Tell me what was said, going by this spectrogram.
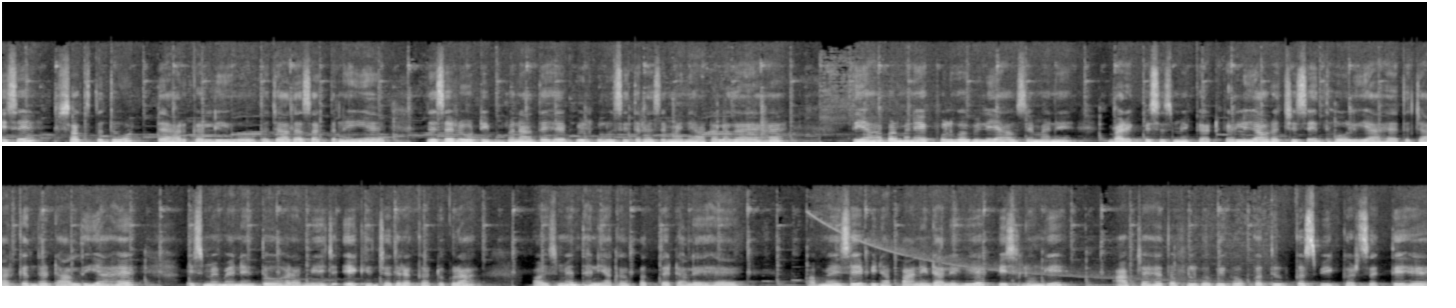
इसे सख्त दो तैयार कर ली हो। तो ज़्यादा सख्त नहीं है। जैसे रोटी बनाते हैं, बिल्कुल उसी तरह से मैंने आटा लगाया है। तो यहाँ पर मैंने एक फूल गोभी लिया, उसे मैंने बारीक पीसेस में कट कर लिया और अच्छे से धो लिया है। तो जार के अंदर डाल दिया है। इसमें मैंने दो हरा मिर्च, एक इंच अदरक का टुकड़ा और इसमें धनिया का पत्ते डाले हैं। अब मैं इसे बिना पानी डाले हुए पीस लूँगी। आप चाहे तो फूल गोभी को कद्दूकस भी कर सकते हैं।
